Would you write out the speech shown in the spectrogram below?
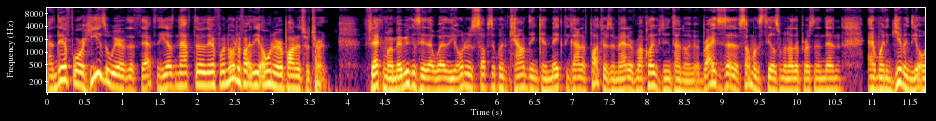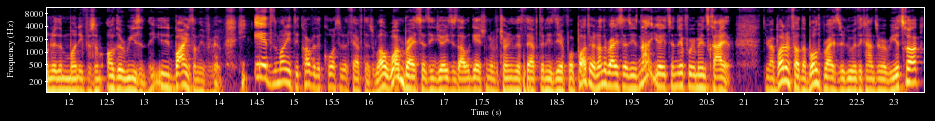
and therefore he is aware of the theft, and he doesn't have to therefore notify the owner upon its return. Maybe we can say that whether the owner's subsequent counting can make the ganef potter is a matter of machlek between Tanoim. A Brisa says if someone steals from another person and then and when giving the owner the money for some other reason, he's buying something from him, he adds money to cover the cost of the theft as well. One Brisa says he yoyes his obligation of returning the theft and he's therefore potter. Another Brisa says he's not yoyes and therefore remains chayiv. The Rabbanon felt that both Brises agree with the counter of Rabbi Yitzchak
